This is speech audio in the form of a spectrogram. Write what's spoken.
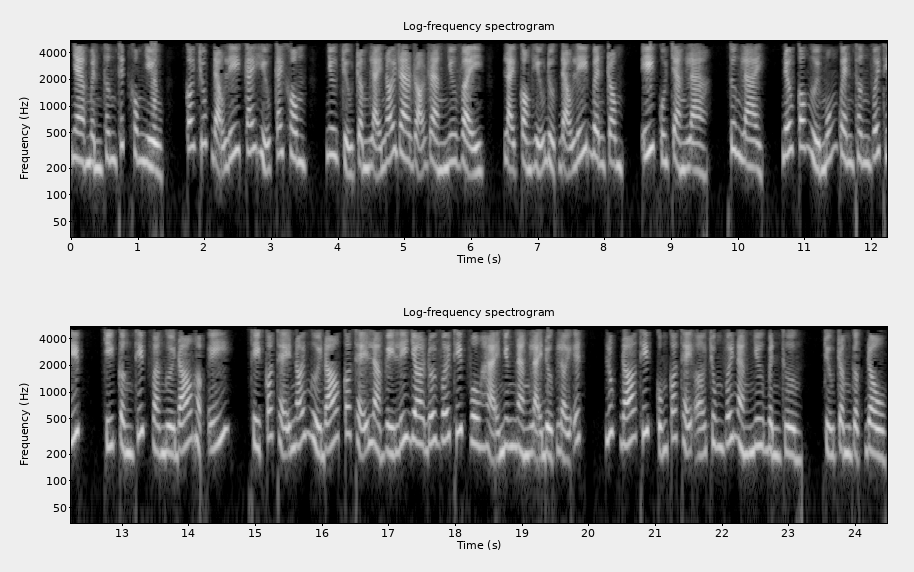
nhà mình thân thích không nhiều, có chút đạo lý cái hiểu cái không, như Triệu Trầm lại nói ra rõ ràng như vậy, lại còn hiểu được đạo lý bên trong, ý của chàng là, tương lai, nếu có người muốn quen thân với thiếp, chỉ cần thiếp và người đó hợp ý, thì có thể nói người đó có thể là vì lý do đối với thiếp vô hại nhưng nàng lại được lợi ích, lúc đó thiếp cũng có thể ở chung với nàng như bình thường, Triệu Trầm gật đầu,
